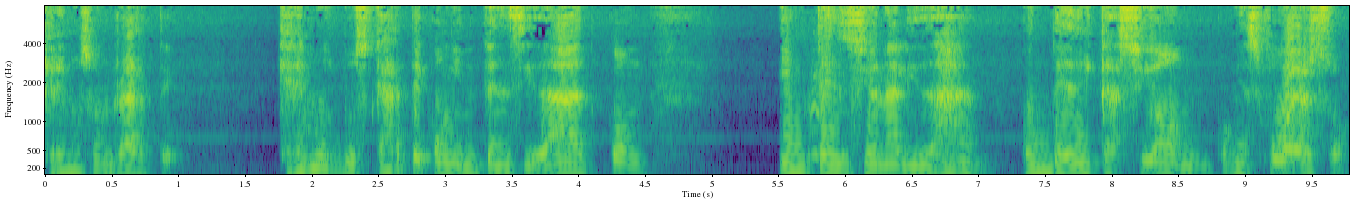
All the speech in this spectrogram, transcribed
Queremos honrarte. Queremos buscarte con intensidad, con intencionalidad, con dedicación, con esfuerzo.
